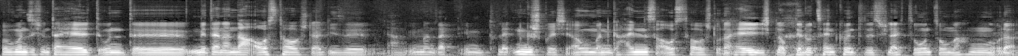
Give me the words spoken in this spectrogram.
wo man sich unterhält und äh, miteinander austauscht, ja, diese, ja, wie man sagt, eben Toilettengespräche, ja, wo man Geheimnisse austauscht oder hey, ich glaube, der Dozent könnte das vielleicht so und so machen oder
